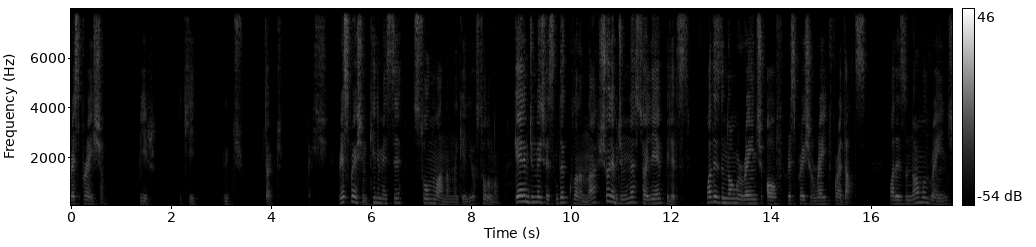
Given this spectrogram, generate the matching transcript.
Respiration. 1, 2, 3, 4, 5. Respiration kelimesi solunum anlamına geliyor. Solunum. Gelelim cümle içerisinde kullanımına. Şöyle bir cümle söyleyebiliriz. What is the normal range of respiration rate for adults? What is the normal range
